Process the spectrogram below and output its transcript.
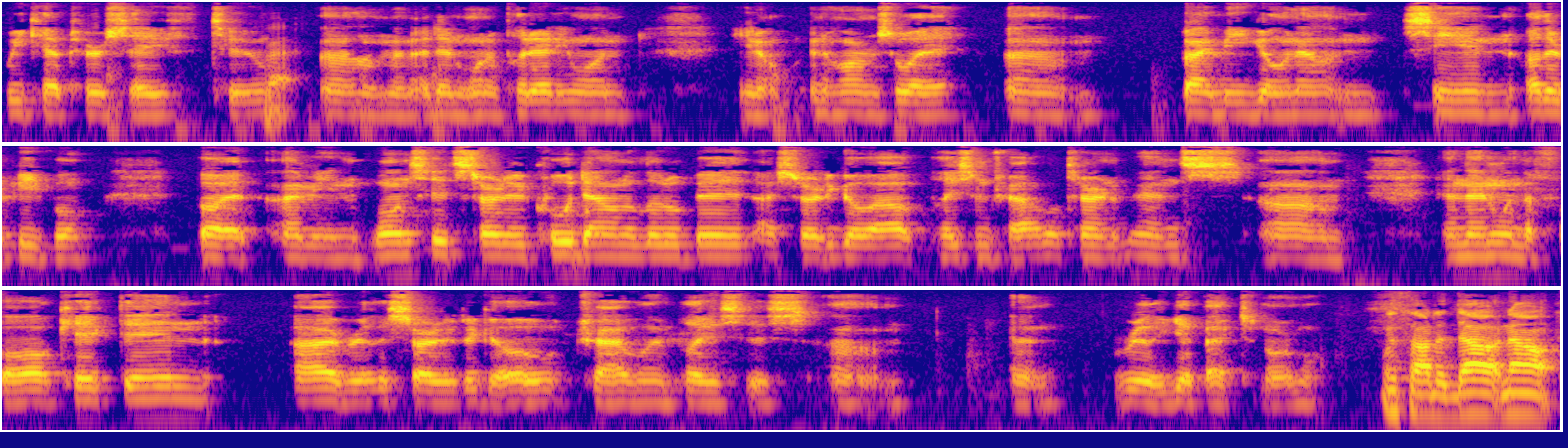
we kept her safe too. Right. Um, and I didn't want to put anyone, you know, in harm's way um, by me going out and seeing other people. But I mean, once it started to cool down a little bit, I started to go out, play some travel tournaments. Um, and then when the fall kicked in, I really started to go traveling places um, and really get back to normal. Without a doubt. Now,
